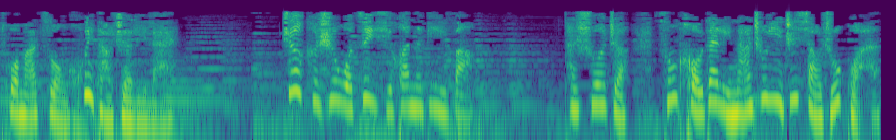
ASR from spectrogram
托马总会到这里来。这可是我最喜欢的地方。他说着，从口袋里拿出一只小竹管，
